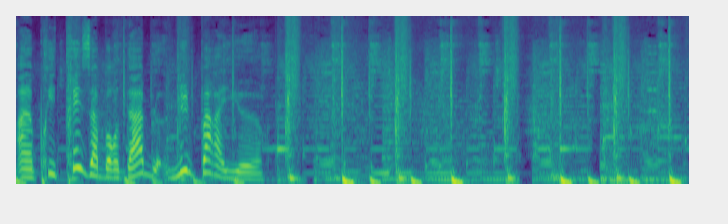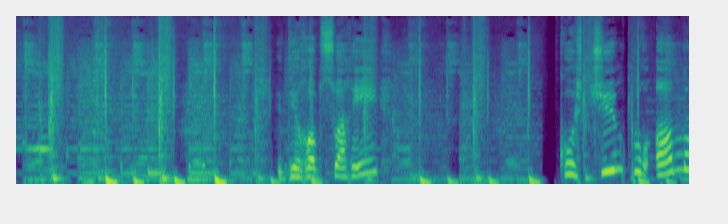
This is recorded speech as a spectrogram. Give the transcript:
à un prix très abordable nulle part ailleurs. Des robes soirées, costumes pour hommes,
